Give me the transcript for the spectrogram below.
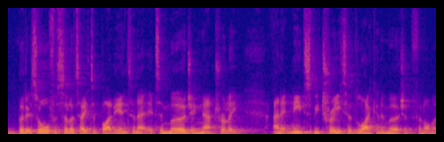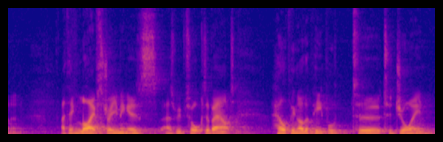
but it's all facilitated by the internet. It's emerging naturally and it needs to be treated like an emergent phenomenon. I think live streaming is, as we've talked about, helping other people to, to join.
